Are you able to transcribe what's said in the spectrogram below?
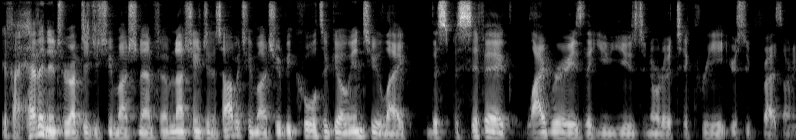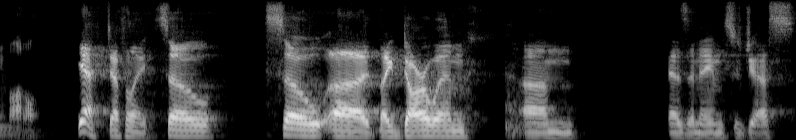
if I haven't interrupted you too much and I'm not changing the topic too much, it'd be cool to go into like the specific libraries that you used in order to create your supervised learning model. Yeah, definitely. So, so uh, like Darwin, um, as the name suggests,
